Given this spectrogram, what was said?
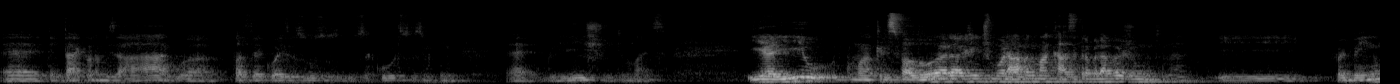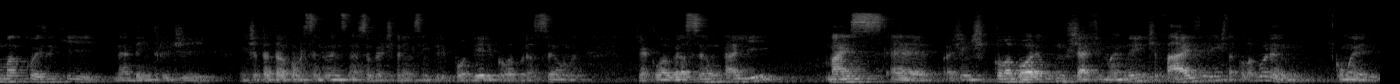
é, tentar economizar água, fazer coisas, usos dos recursos, enfim, é, do lixo e tudo mais. E aí, o- como a Cris falou, era a gente morava numa casa e trabalhava junto, né? E foi bem uma coisa que, né, dentro de... A gente até estava conversando antes né, sobre a diferença entre poder e colaboração, né? Que a colaboração está ali, mas é, a gente colabora com o chefe manda, a gente faz e a gente está colaborando com ele,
